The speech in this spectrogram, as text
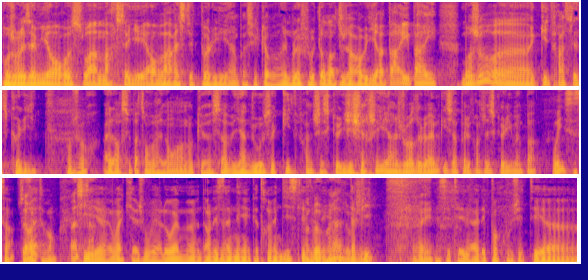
Bonjour les amis, on reçoit un Marseillais, on va rester poli, hein, parce que comme on aime le foot, on a toujours envie de dire Paris, Paris. Bonjour, euh, Kid Francescoli. Bonjour. Alors, c'est pas ton vrai nom, hein, donc euh, ça vient d'où ce Kid Francescoli? J'ai cherché, il y a un joueur de l'OM qui s'appelle Francescoli, même pas Oui, c'est ça, C'est vrai? exactement. Ah, c'est qui, ça? euh, ouais, qui a joué à l'OM dans les années 90, les Ah bah années voilà, euh, tapis. Ouais. Et c'était à l'époque où j'étais, euh,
